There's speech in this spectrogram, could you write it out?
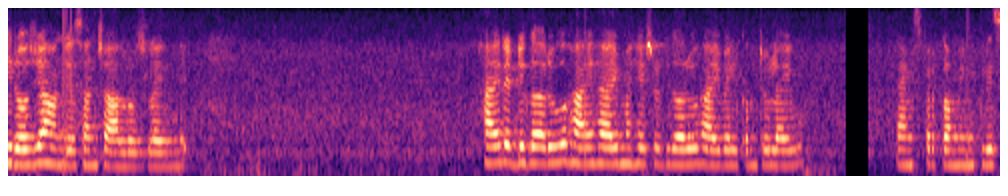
ఈరోజే ఆన్ చేశాను చాలా రోజులు అయింది హాయ్ రెడ్డి గారు హాయ్ హాయ్ మహేష్ రెడ్డి గారు hi welcome to live. Thanks for coming please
